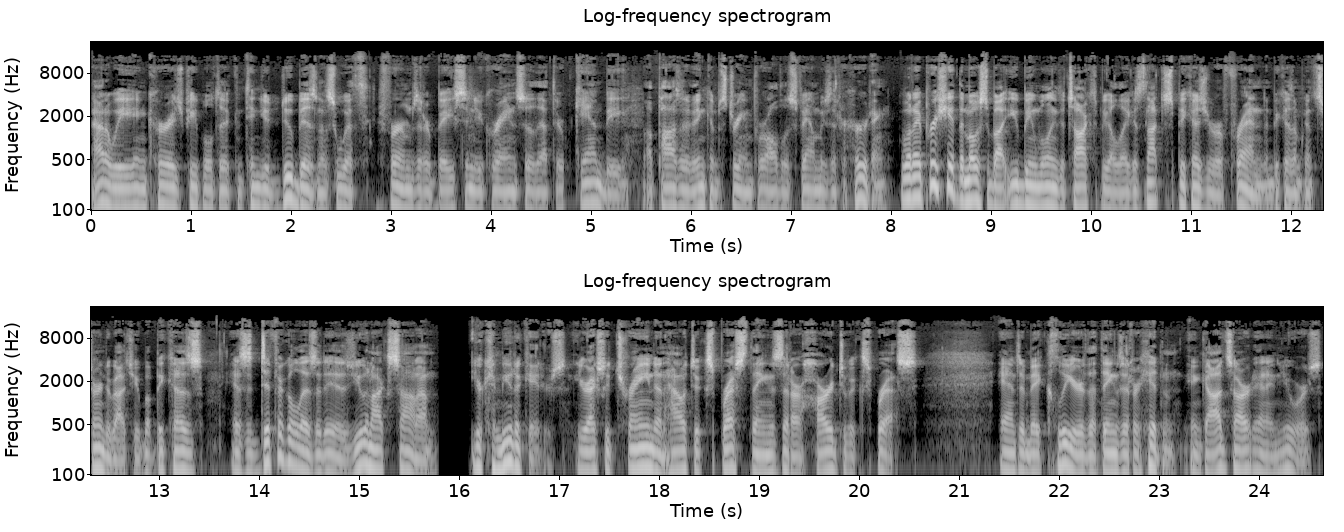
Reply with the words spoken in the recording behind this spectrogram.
How do we encourage people to continue to do business with firms that are based in Ukraine so that there can be a positive income stream for all those families that are hurting? What I appreciate the most about you being willing to talk to me, Oleg, is not just because you're a friend and because I'm concerned about you, but because as difficult as it is, you and Oksana, you're communicators. You're actually trained in how to express things that are hard to express and to make clear the things that are hidden in God's heart and in yours.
